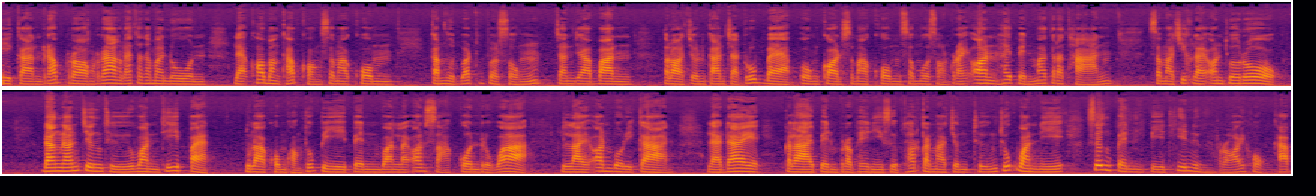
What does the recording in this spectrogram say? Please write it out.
มีการรับรองร่างรัฐธรรมนูญ และข้อบังคับของสมาคมกำหนดวัตถุประสงค์ จรรยาบรรณตลอดจนการจัดรูปแบบองค์กรสมาคมสโมสรไรออน ให้เป็นมาตรฐาน สมาชิกไรออนทั่วโลก ดังนั้นจึงถือวันที่ 8 ตุลาคมของทุกปี เป็นวันไลออนสากลหรือว่า ไลออนบริการ และได้กลายเป็นประเพณีสืบทอดกันมาจนถึงทุกวันนี้ ซึ่งเป็นปีที่ 106 ครับ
